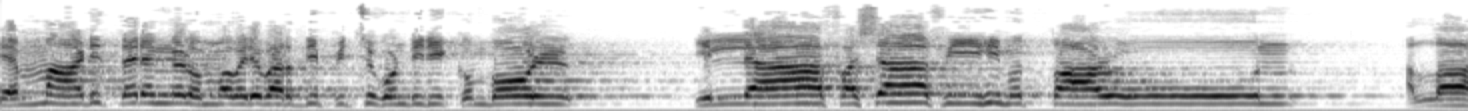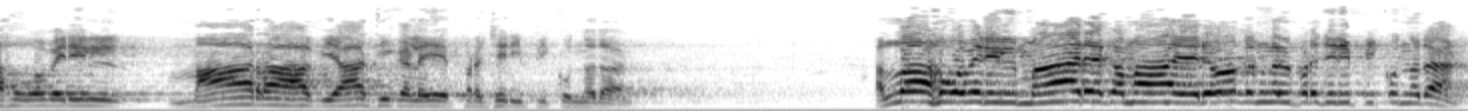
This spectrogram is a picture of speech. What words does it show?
തെമ്മാടിത്തരങ്ങളും അവർ വർദ്ധിപ്പിച്ചുകൊണ്ടിരിക്കുമ്പോൾ അള്ളാഹു അവരിൽ മാറാവ്യാധികളെ പ്രചരിപ്പിക്കുന്നതാണ്. അള്ളാഹു അവരിൽ മാരകമായ രോഗങ്ങൾ പ്രചരിപ്പിക്കുന്നതാണ്.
